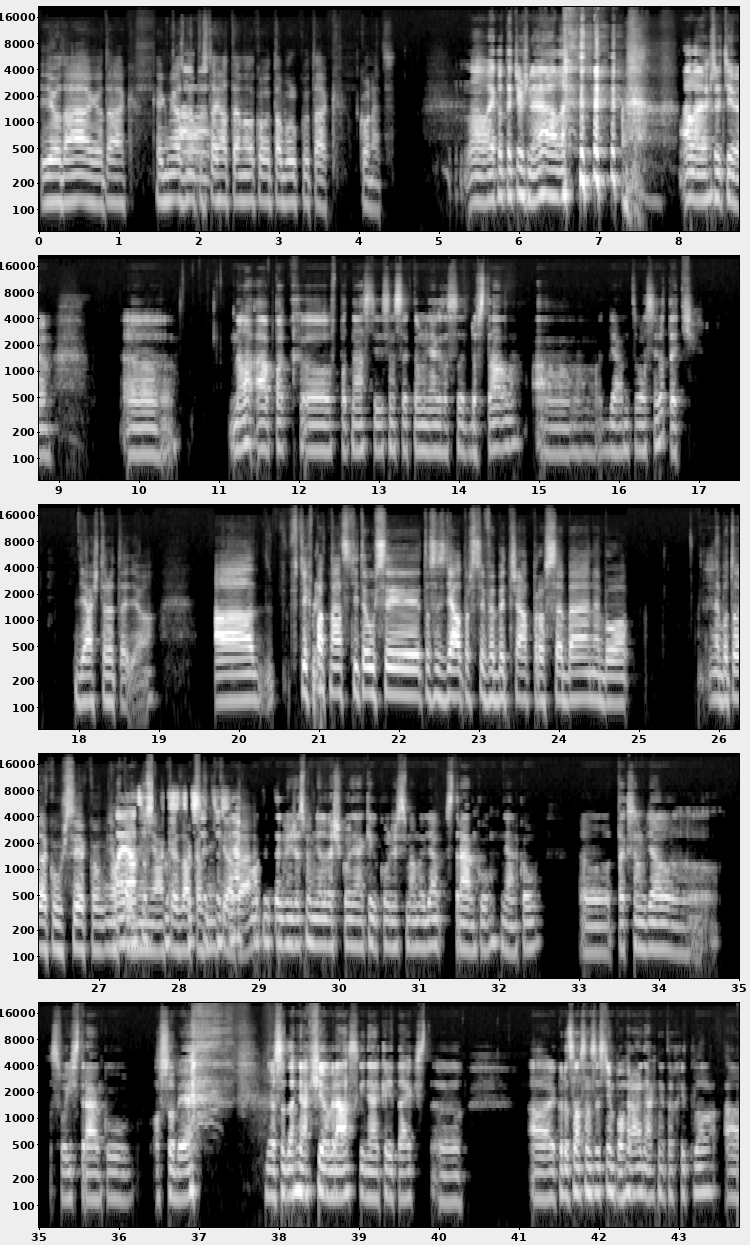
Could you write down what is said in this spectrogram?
Jo tak, jo tak. Jak měl jsme a... postavit HTML tabulku, tak konec. No, jako teď už ne, ale, ale řetím, jo. Uh, No a pak v 15 jsem se k tomu nějak zase dostal a dělám to vlastně doteď. Děláš to doteď, jo. A v těch 15 to už si, to si dělal prostě weby třeba pro sebe, nebo nebo to jako už si jako měl Ale já co, nějaké co, zákazníky co, co, co nějak pamatuju, tak vím, že jsme měli ve škole nějaký úkol, že si máme udělat stránku nějakou, uh, tak jsem udělal uh, svoji stránku o sobě. měl jsem tam nějaký obrázky, nějaký text. Uh, a jako docela jsem se s tím pohrál, nějak mě to chytlo a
